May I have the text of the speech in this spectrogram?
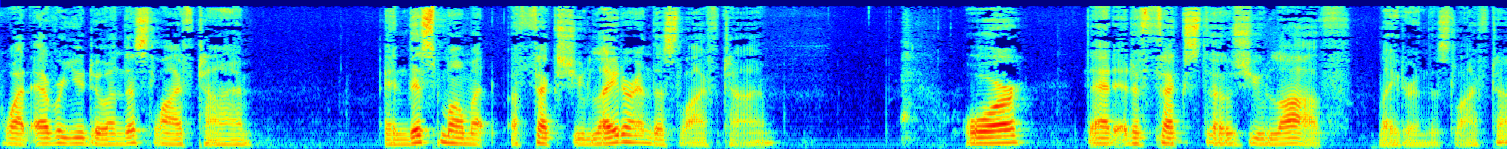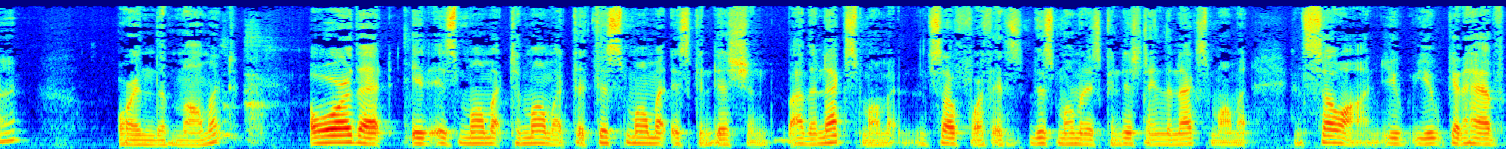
whatever you do in this lifetime, in this moment, affects you later in this lifetime. Or that it affects those you love later in this lifetime or in the moment, or that it is moment to moment, that this moment is conditioned by the next moment, and so forth. It's, this moment is conditioning the next moment, and so on. You, you can have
